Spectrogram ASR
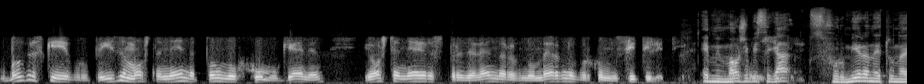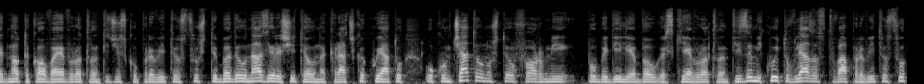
българският европеизъм още не е напълно хомогенен и още не е разпределен равномерно върху носителите. Еми, може би сега сформирането на едно такова евроатлантическо правителство ще бъде онази решителна крачка, която окончателно ще оформи победилия български евроатлантизъм и които влязат в това правителство,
